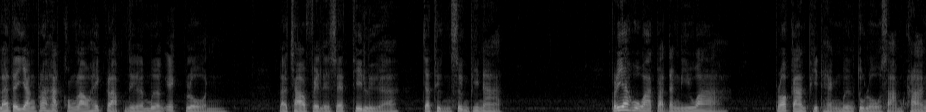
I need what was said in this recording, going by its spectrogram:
และจะยังพระหัตถ์ของเราให้กลับเหนือเมืองเอ็กโรน และชาวเฟเลเซตที่เหลือจะถึงซึ่งพินาศ พระยะโฮวาตรัสดังนี้ว่า เพราะการผิดแห่งเมืองตุโลสามครั้ง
